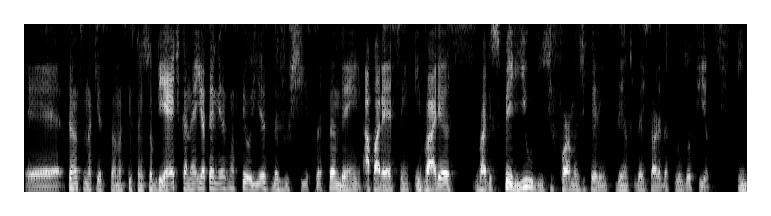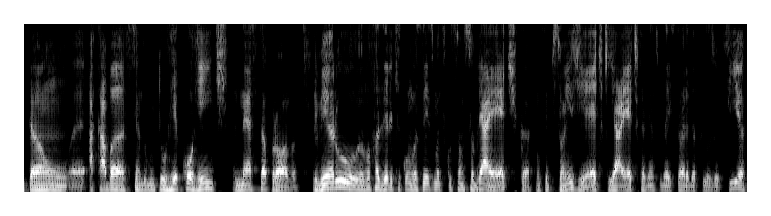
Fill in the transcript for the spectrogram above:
é, tanto na questão, nas questões sobre ética, né, e até mesmo as teorias da justiça também aparecem em várias, vários períodos de formas diferentes dentro da história da filosofia. Então, é, acaba sendo muito recorrente nesta prova. Primeiro, eu vou fazer aqui com vocês uma discussão sobre a ética, concepções de ética e a ética dentro da história da filosofia,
